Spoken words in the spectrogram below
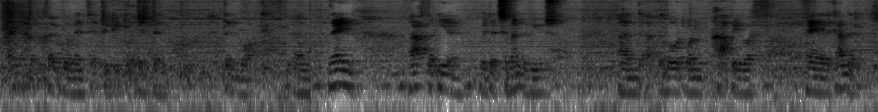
without going into it too deeply, it just didn't it didn't work. Um, then after Ian, we did some interviews, and the board weren't happy with any of the candidates.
